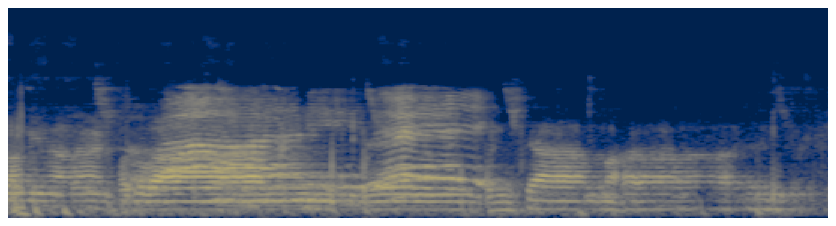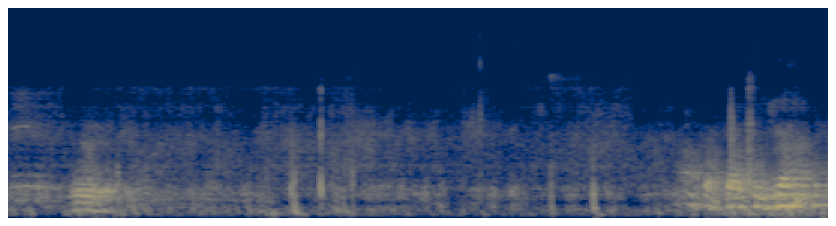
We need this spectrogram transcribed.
સ્વામિનારાયણ ભગવાન. મહારાજ. મહારાજ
